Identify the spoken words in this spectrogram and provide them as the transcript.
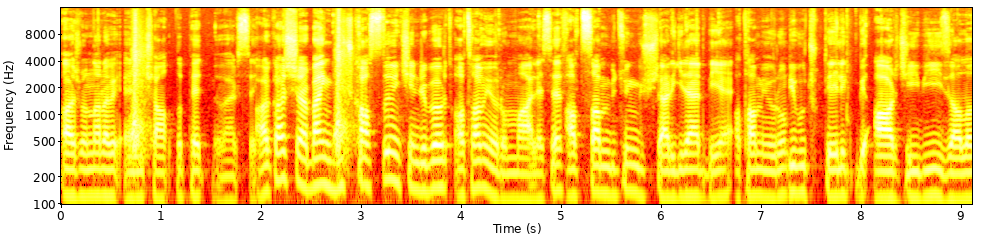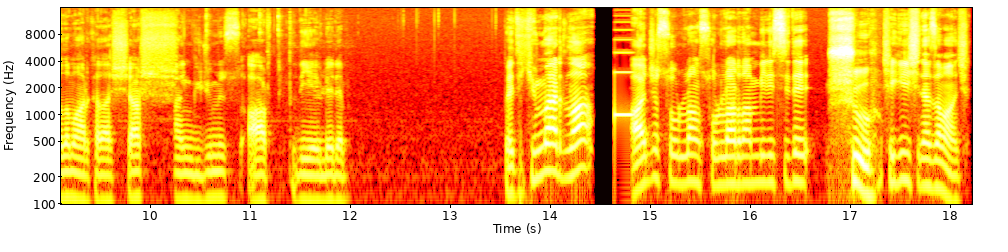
Arkadaş onlara bir enchant'lı pet mi versek? Arkadaşlar ben güç kastığım için rebirth atamıyorum maalesef. Atsam bütün güçler gider diye atamıyorum. 1.5 D'lik bir RGB izi alalım arkadaşlar. Ben gücümüz arttı diyebilirim. Peti kim verdi la? Ayrıca sorulan sorulardan birisi de şu. Çekiliş ne zaman çık?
